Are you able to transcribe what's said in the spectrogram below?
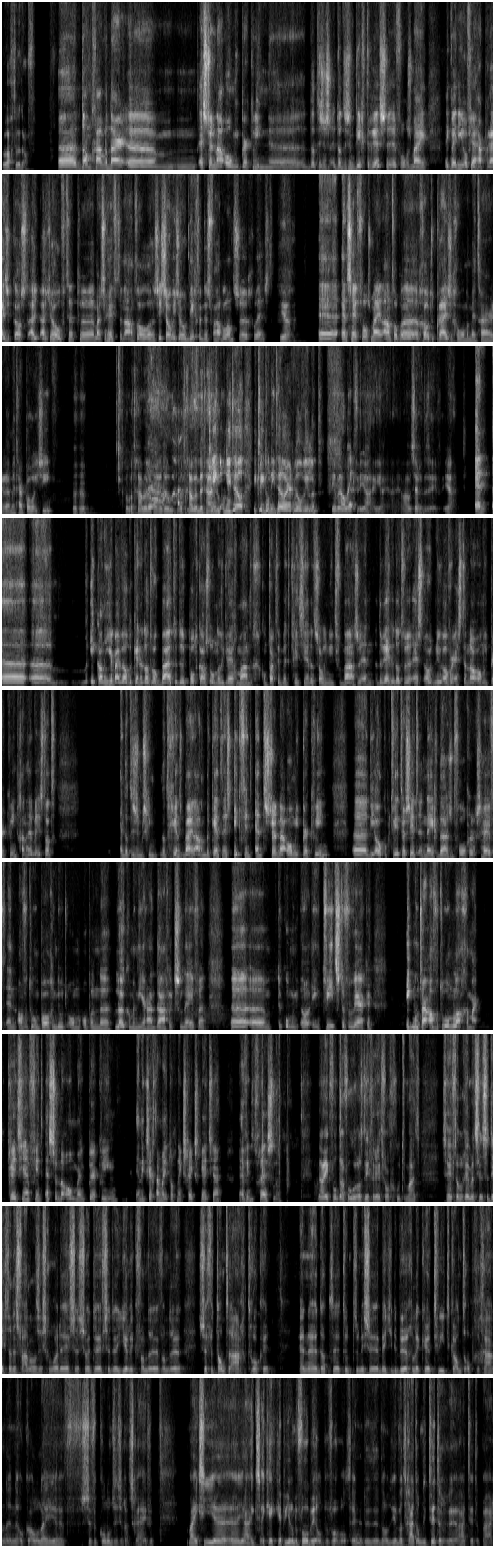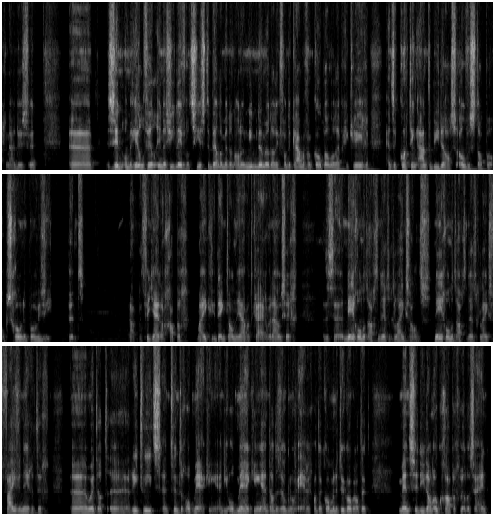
We wachten het af. Uh, dan gaan we naar uh, Esther Naomi Perquin. Uh, dat, is een, dat is een dichteres, uh, volgens mij. Ik weet niet of jij haar prijzenkast uit, uit je hoofd hebt, maar ze heeft een aantal. ze is sowieso dichter des Vaderlands geweest. Ja. en ze heeft volgens mij een aantal grote prijzen gewonnen met haar, met haar poëzie. -huh. Maar wat gaan we met haar doen? Wat gaan we met haar doen? Nog niet heel, ik klink nog niet heel erg welwillend. Jawel, ik, ja, ja, ja, maar we zeggen het eens even. Ja. En uh, ik kan hierbij wel bekennen dat we ook buiten de podcast, omdat ik regelmatig contact heb met Christian, dat zal u niet verbazen. En de reden dat we nu over Esther Naomi Perquin gaan hebben, is dat, en dat is misschien, dat grenst bijna aan een bekentenis. Ik vind Esther Naomi Perquin, uh, die ook op Twitter zit en 9000 volgers heeft en af en toe een poging doet om op een uh, leuke manier haar dagelijkse leven ehm, te in tweets te verwerken. Ik moet daar af en toe om lachen, maar Chrétien vindt Esther Naomi Perquin, en ik zeg daarmee toch niks geks, Chrétien, jij vindt het vreselijk. Nou, ik vond haar vroeger als dichteres wel goed, maar ze heeft op een gegeven moment, sinds ze dichter des vaderlands is geworden, heeft ze, een soort, heeft ze de jurk van de, van de aangetrokken. En uh, dat, uh, toen, toen is ze een beetje de burgerlijke tweetkant opgegaan. En ook allerlei uh, suffe columns is ze gaan schrijven. Maar ik zie, ja, ik, ik, ik, heb hier een voorbeeld bijvoorbeeld. Hè? Wat gaat om die Twitter, haar Twitterpagina. Dus, hè? zin om heel veel energieleveranciers te bellen met een anoniem nummer dat ik van de Kamer van Koophandel heb gekregen en ze korting aan te bieden als ze overstappen op schone poëzie. Punt. Nou, dat vind jij dan grappig. Maar ik denk dan, ja, wat krijgen we nou? Zeg, het is 938 likes, Hans. 938 likes, 95 uh, hoe heet dat? Uh, retweets en 20 opmerkingen. En die opmerkingen, en dat is ook nog erg, want dan komen natuurlijk ook altijd mensen die dan ook grappig willen zijn.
